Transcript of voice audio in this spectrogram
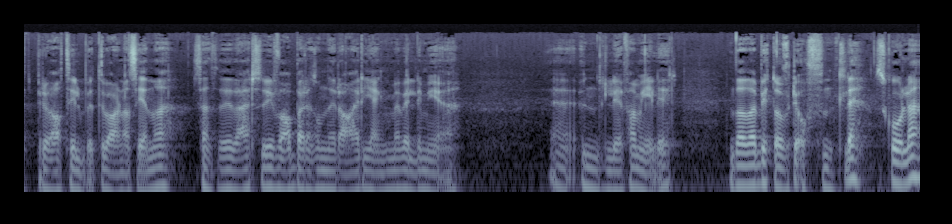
et privat tilbud til barna sine, sendte de der. Så vi var bare en sånn rar gjeng med veldig mye eh, underlige familier. Da jeg bytta over til offentlig skole,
